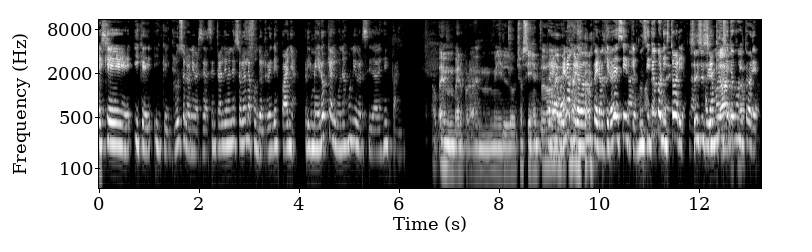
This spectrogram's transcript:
es que y, que, y que incluso la Universidad Central de Venezuela la fundó el rey de España, primero que algunas universidades de España. En- bueno, pero en 1800. Pero bueno, pero, pero quiero decir que es un sitio con historia. claro. Sí, sí, sí. Hablamos de un sitio con historia.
